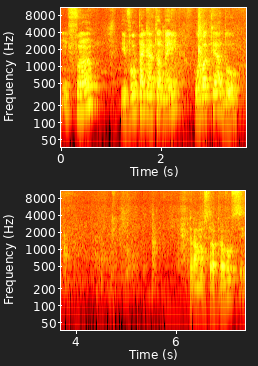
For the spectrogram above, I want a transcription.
um fã e vou pegar também o roteador para mostrar para você.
